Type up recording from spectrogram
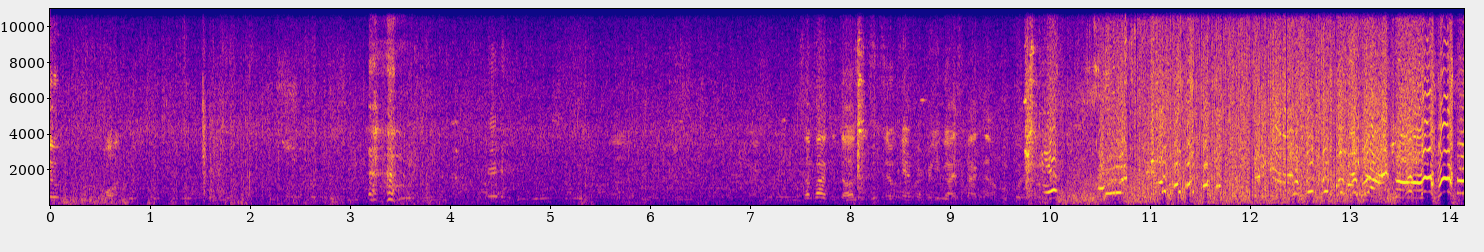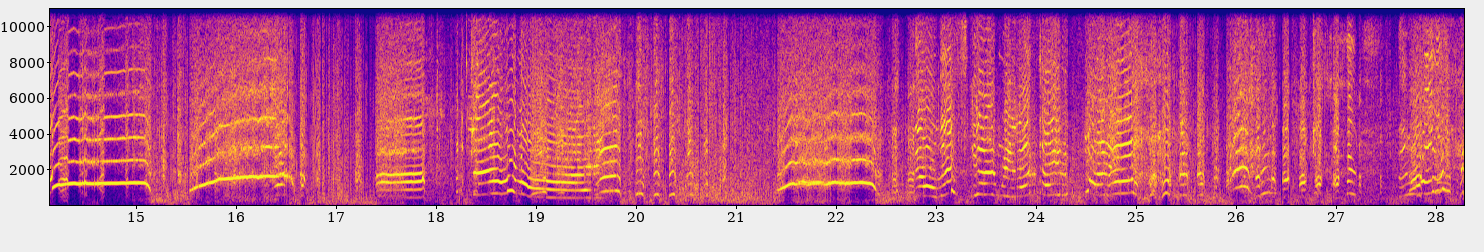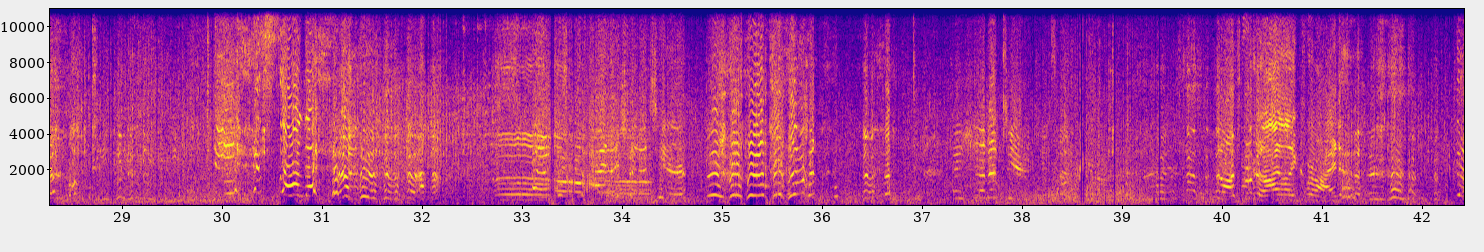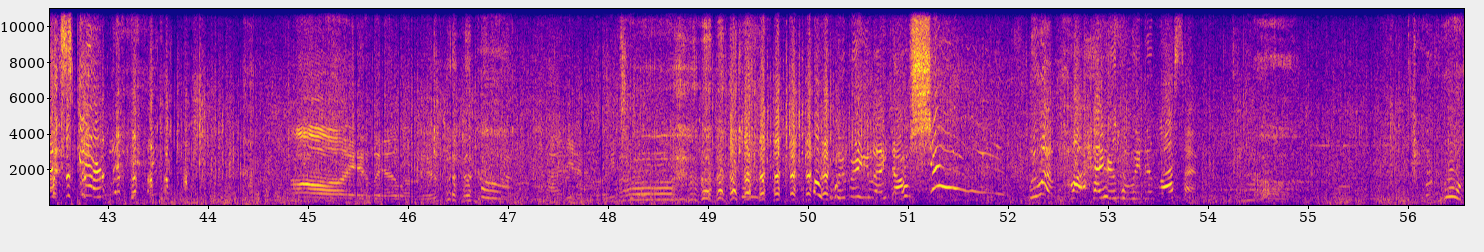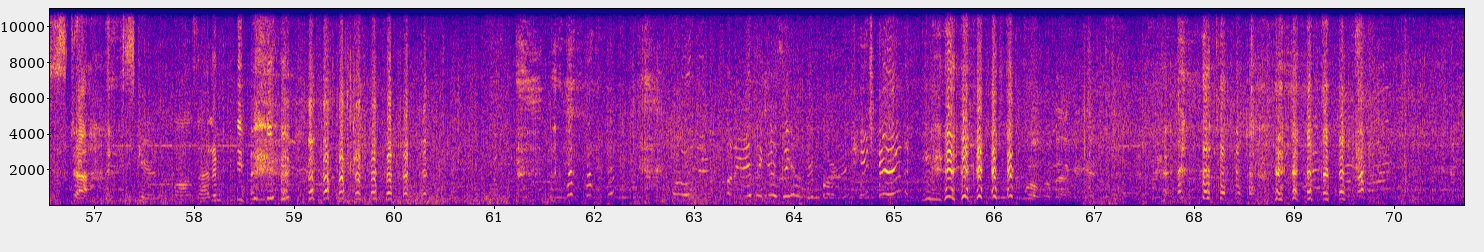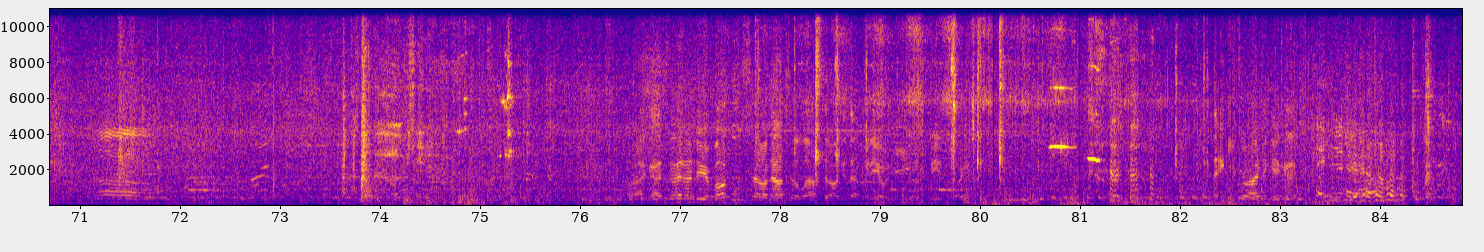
two, one. Back to dogs. Is okay if I bring you guys back down real quick? No, that scared me! That's not even funny! You sound like... I shed a tear. I shed a tear. No, I forgot. I that scared me. Oh, Hailey, I love you. I didn't really oh, we bring you back down. Shoo! We went hot higher than we did last time. Oofta. Scared the balls out of me. oh, funny. I think I see him before. He did. Welcome back again. Alright guys, go ahead and undo your buckles, head on down to the left and I'll get that video on your USB for you. Thank you for riding again guys. Thank you.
